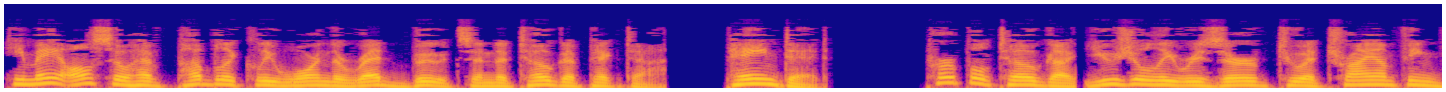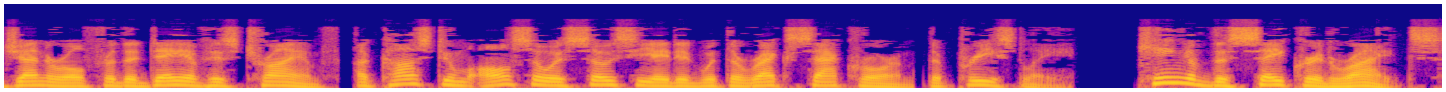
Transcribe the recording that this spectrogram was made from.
He may also have publicly worn the red boots and the toga picta, painted, Purple toga usually reserved to a triumphing general for the day of his triumph, a costume also associated with the rex sacrorum the priestly king of the sacred rites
